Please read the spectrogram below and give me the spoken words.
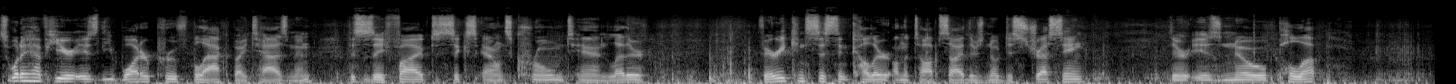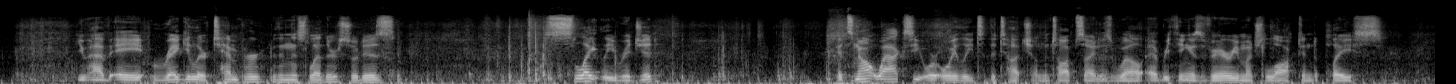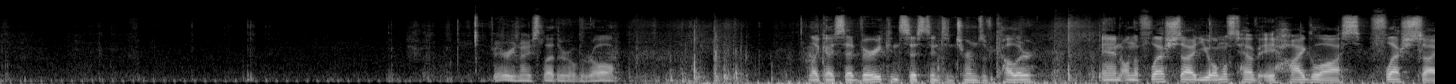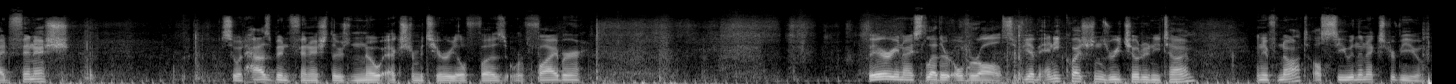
So what I have here is the waterproof black by Tasman. This is a five to six ounce chrome tan leather. Very consistent color on the top side. There's no distressing. There is no pull up. You have a regular temper within this leather, so it is slightly rigid. It's not waxy or oily to the touch on the top side as well. Everything is very much locked into place. Very nice leather overall. Like I said, very consistent in terms of color. And on the flesh side, you almost have a high gloss flesh side finish. So it has been finished. There's no extra material, fuzz, or fiber. Very nice leather overall. So if you have any questions, reach out anytime. And if not, I'll see you in the next review.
